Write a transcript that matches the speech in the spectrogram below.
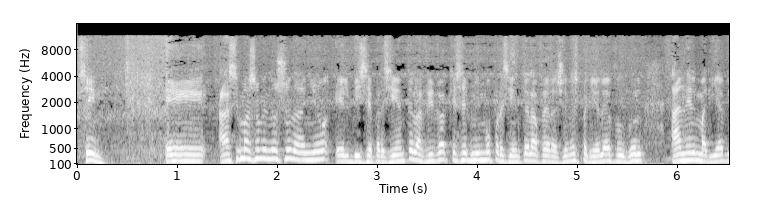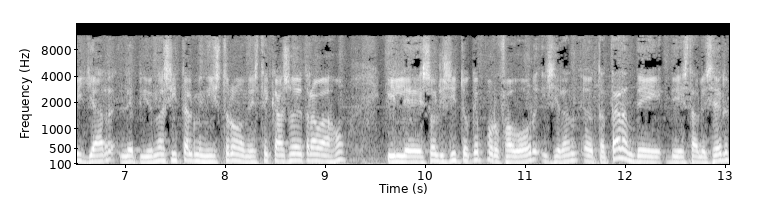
Sí. Eh, hace más o menos un año, el vicepresidente de la FIFA, que es el mismo presidente de la Federación Española de Fútbol, Ángel María Villar, le pidió una cita al ministro, en este caso de trabajo, y le solicitó que por favor hicieran, o trataran de, establecer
